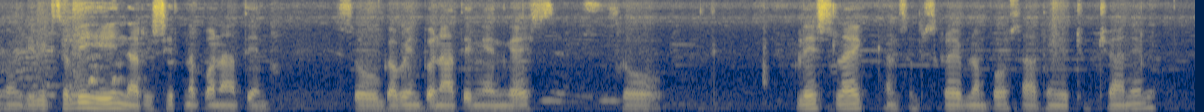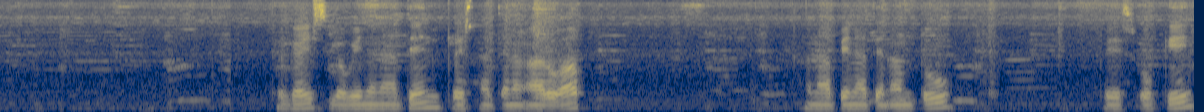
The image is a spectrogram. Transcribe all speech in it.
Yung ibig sabihin, na-reset na po natin. So, gawin po natin ngayon guys. So, please like and subscribe lang po sa ating YouTube channel. So guys, gawin na natin. Press natin ang arrow up. Hanapin natin ang 2. Press OK.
